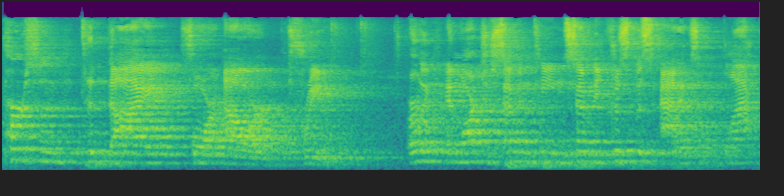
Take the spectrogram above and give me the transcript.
person to die for our freedom. Early in March of 1770, Crispus Attucks, a black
